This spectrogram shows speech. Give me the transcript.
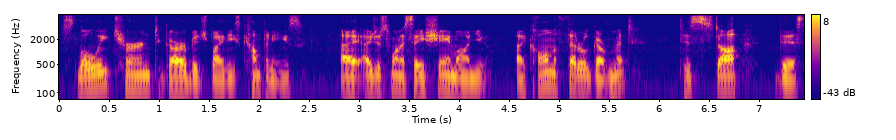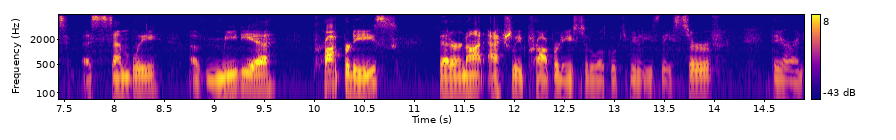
slowly turn to garbage by these companies, I, I just want to say shame on you. I call on the federal government to stop this assembly of media properties that are not actually properties to the local communities they serve. They are an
